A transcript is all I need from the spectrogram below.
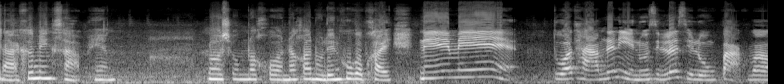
หนาขึ้นแมงสาบแหง รอชมละครนะคะ หนูเล่นคู่กับใครเน่แม่ ตัวถามได้นี่หนูสิเลือดสิหลงปากเบา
